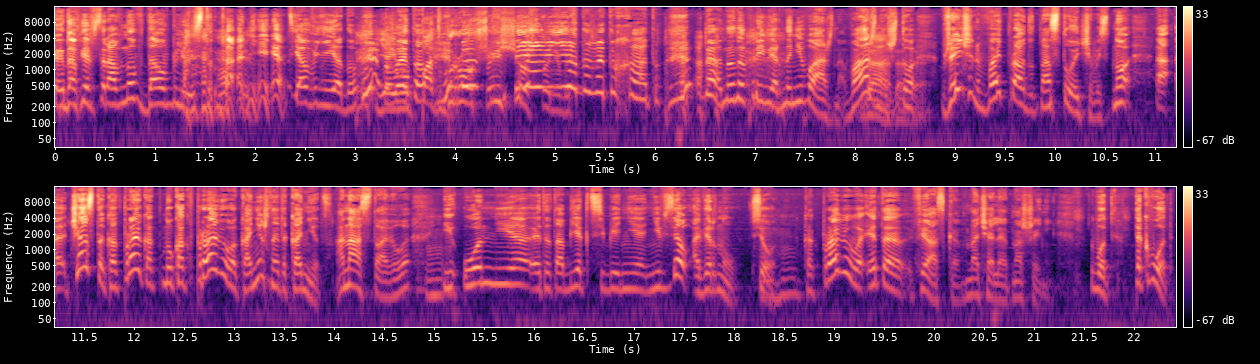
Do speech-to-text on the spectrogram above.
когда я все равно вдолблюсь туда. Нет, я въеду. Я в его эту- подброшу еще я въеду в эту хату. Да, ну, например, но неважно. Важно, Да, что да, да. в женщине бывает, правда, настойчивость. Но а, а, часто, как правило, как, ну, как правило, конечно, это конец. Она оставила, и он не этот объект себе не, не взял, а вернул. Все. Как правило, это фиаско в начале отношений. Вот. Так вот,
